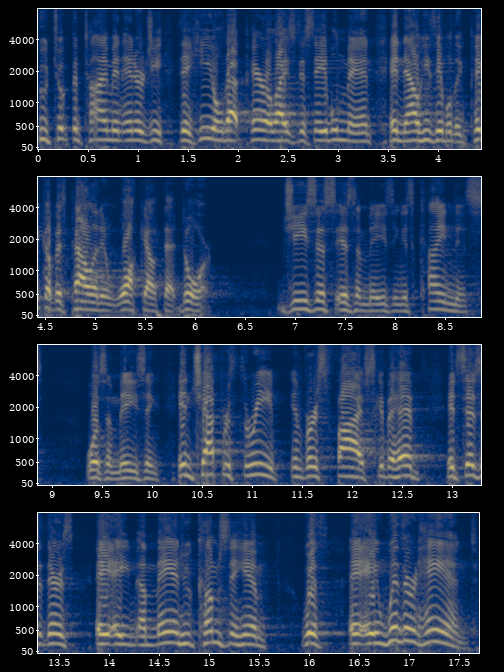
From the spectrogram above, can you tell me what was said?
who took the time and energy to heal that paralyzed, disabled man, and now he's able to pick up his pallet and walk out that door. Jesus is amazing. His kindness was amazing. In chapter 3, in verse 5, skip ahead, it says that there's a, a, a man who comes to him with a, a withered hand.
